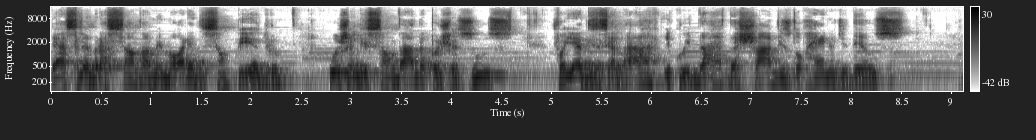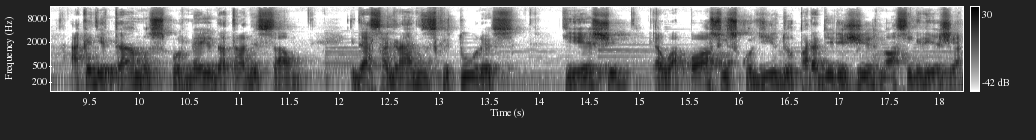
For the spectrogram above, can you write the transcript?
é a celebração da memória de São Pedro, cuja missão dada por Jesus foi a de zelar e cuidar das chaves do reino de Deus. Acreditamos, por meio da tradição e das Sagradas Escrituras, que este é o apóstolo escolhido para dirigir nossa igreja.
